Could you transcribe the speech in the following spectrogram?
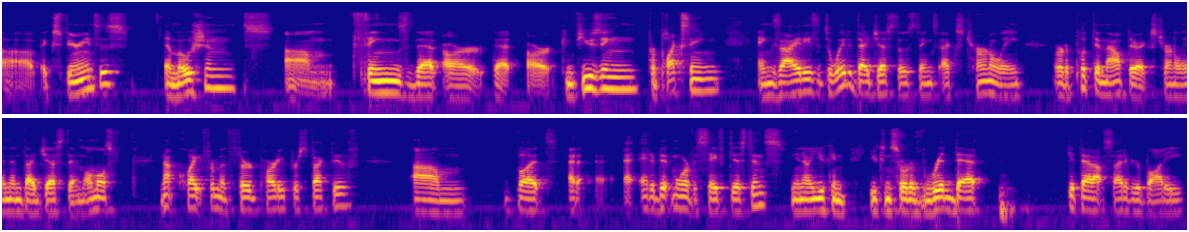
uh, experiences, emotions, um, things that are that are confusing, perplexing, anxieties. It's a way to digest those things externally or to put them out there externally and then digest them almost not quite from a third party perspective um, but at, at a bit more of a safe distance. You know, you can you can sort of rid that, get that outside of your body,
